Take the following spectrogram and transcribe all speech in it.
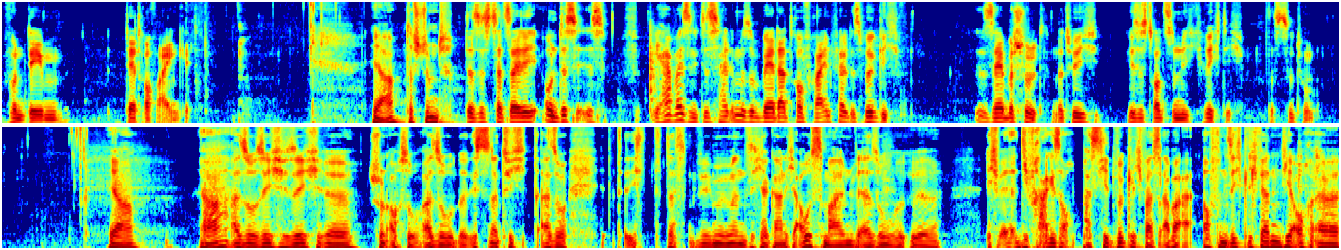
von dem, der drauf eingeht. ja, das stimmt. Das ist tatsächlich, und das ist, ja, weiß nicht, das ist halt immer so, wer da drauf reinfällt, ist wirklich selber schuld. Natürlich ist es trotzdem nicht richtig, das zu tun. Ja. Ja, also sehe ich, sehe ich äh, schon auch so. Also ist natürlich, also ich, das will man sich ja gar nicht ausmalen. Also äh, ich, die Frage ist auch, passiert wirklich was? Aber offensichtlich werden dir auch, äh,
